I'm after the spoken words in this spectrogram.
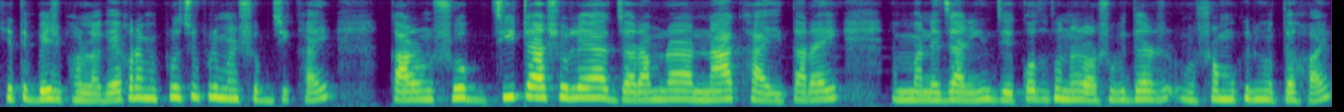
খেতে বেশ ভালো লাগে। এখন আমি প্রচুর পরিমাণ সবজি খাই, কারণ সবজিটা আসলে যারা আমরা না খাই তারাই মানে জানি যে কত ধরনের অসুবিধার সম্মুখীন হতে হয়।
